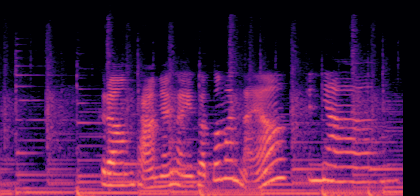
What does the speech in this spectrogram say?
그럼 다음 영상에서 또 만나요. 안녕.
